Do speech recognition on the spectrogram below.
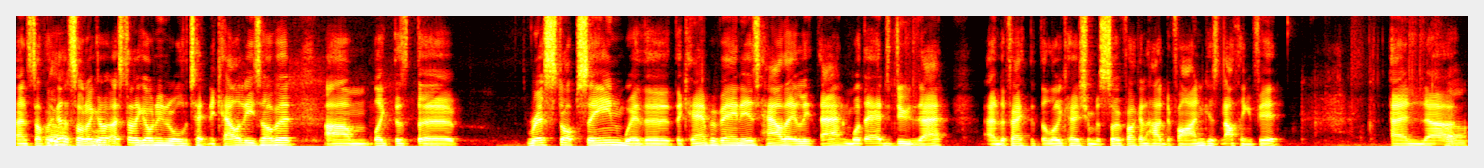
and stuff like Oh, that. So I cool. go, I started going into all the technicalities of it, um, like the the rest stop scene where the the camper van is, how they lit that, and what they had to do to that, and the fact that the location was so fucking hard to find because nothing fit. And uh, Wow.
